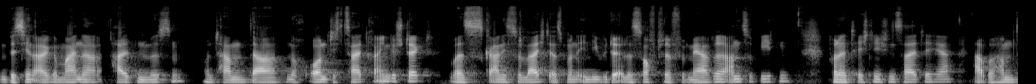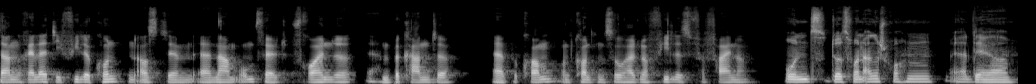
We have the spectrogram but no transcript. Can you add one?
ein bisschen allgemeiner halten müssen und haben da noch ordentlich Zeit reingesteckt, weil es ist gar nicht so leicht, erstmal eine individuelle Software für mehrere anzubieten, von der technischen Seite her, aber haben dann relativ viele Kunden aus dem äh, nahen Umfeld, Freunde, äh, Bekannte äh, bekommen und konnten so halt noch vieles verfeinern. Und du hast vorhin angesprochen, der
